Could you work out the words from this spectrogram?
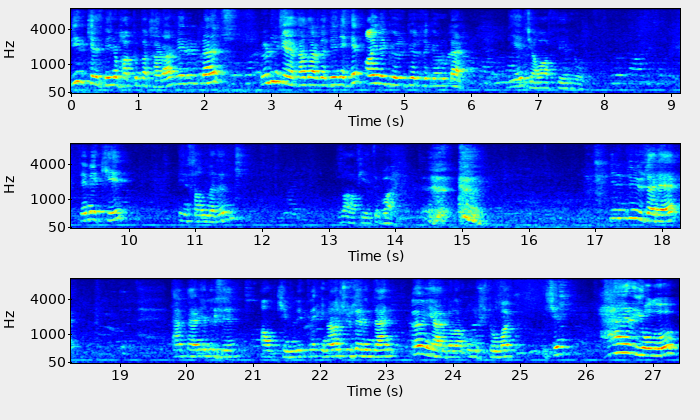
Bir kez benim hakkımda karar verirler, ölünceye kadar da beni hep aynı göz gözle görürler diye cevap veriyor. Demek ki insanların zafiyeti var. Bilindiği üzere emperyalizm, alt kimlik ve inanç üzerinden ön yargılar oluşturmak için her yolu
